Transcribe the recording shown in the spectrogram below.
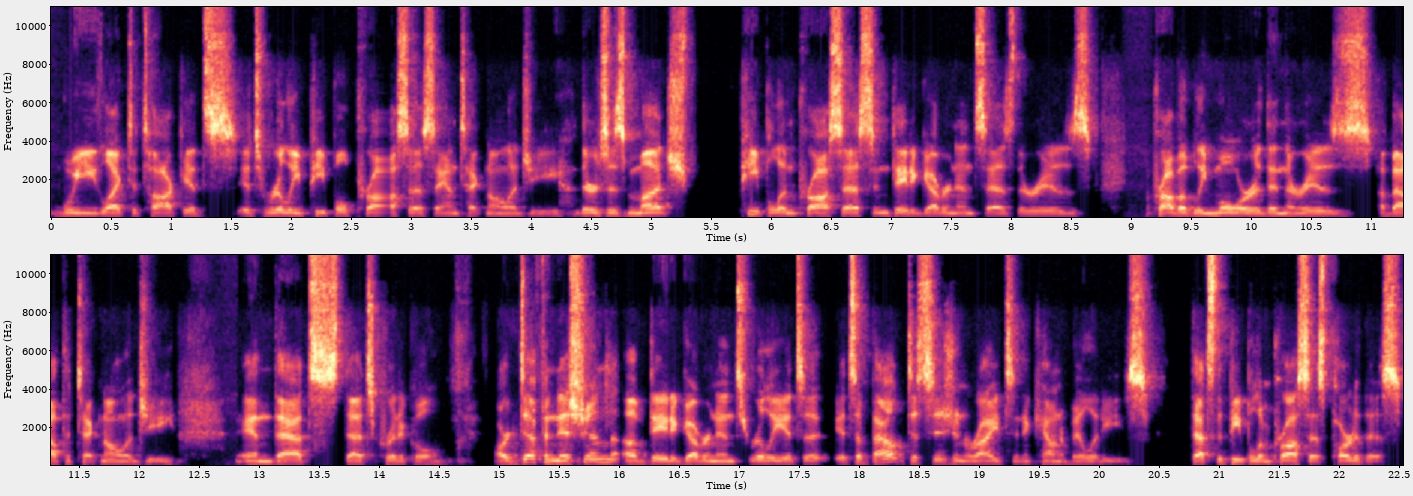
we like to talk it's it's really people, process and technology. There's as much people and process in data governance as there is probably more than there is about the technology and that's that's critical our definition of data governance really it's a it's about decision rights and accountabilities. That's the people and process part of this.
